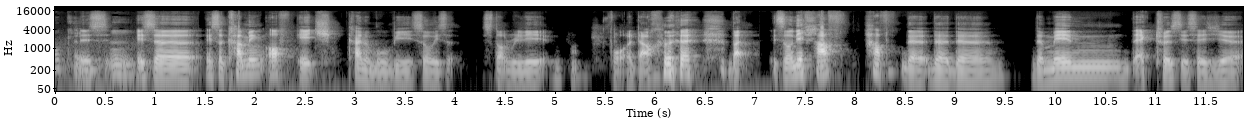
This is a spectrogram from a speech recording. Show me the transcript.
Okay. It's Mm. it's a it's a coming of age kind of movie, so it's it's not really for adult, but it's only half half the the the the main the actress is Asia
